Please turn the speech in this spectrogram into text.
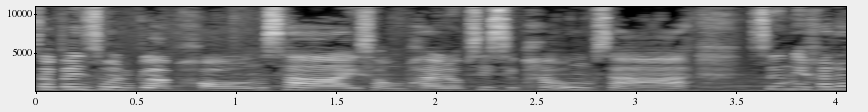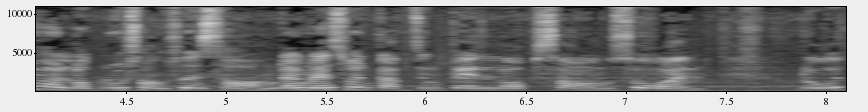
จะเป็นส่วนกลับของไซน์2พายลบ45 องศา ซึ่งมีค่าเท่ากับลบรูท2ส่วน 2 ดังนั้นส่วนกลับจึงเป็นลบ2ส่วนรูท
